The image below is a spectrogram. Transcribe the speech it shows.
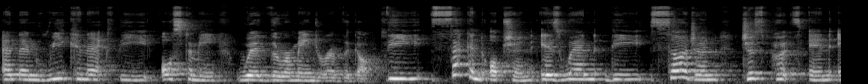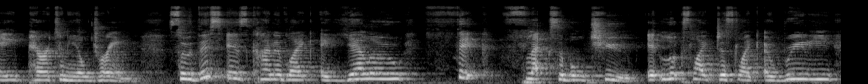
and then reconnect the ostomy with the remainder of the gut. The second option is when the surgeon just puts in a peritoneal drain. So this is kind of like a yellow, thick, flexible tube. It looks like just like a really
